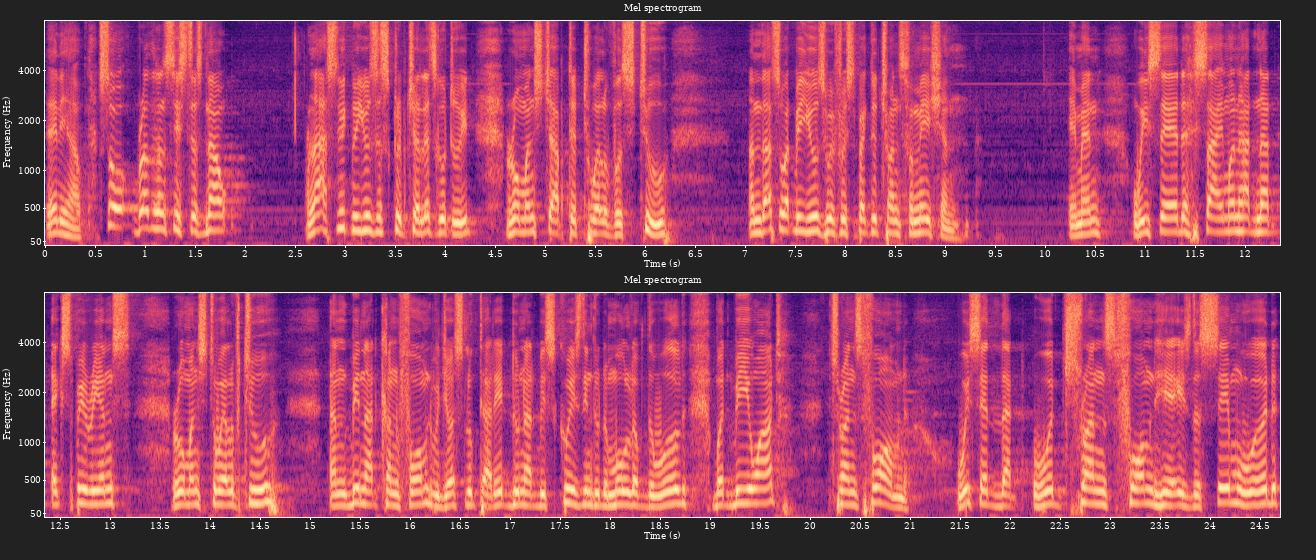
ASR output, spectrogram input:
Anyhow, so brothers and sisters, now last week we used a scripture. Let's go to it. Romans chapter 12, verse 2. And that's what we use with respect to transformation. Amen. We said Simon had not experienced Romans 12 2 and be not conformed. We just looked at it. Do not be squeezed into the mold of the world, but be what? Transformed. We said that word transformed here is the same word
